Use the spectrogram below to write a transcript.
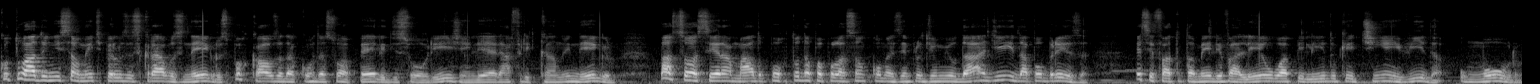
Cultuado inicialmente pelos escravos negros por causa da cor da sua pele e de sua origem, ele era africano e negro, passou a ser amado por toda a população como exemplo de humildade e da pobreza. Esse fato também lhe valeu o apelido que tinha em vida, o Mouro.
